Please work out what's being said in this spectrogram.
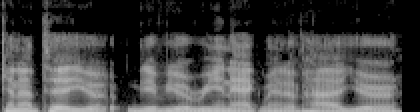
can I tell you give you a reenactment of how your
